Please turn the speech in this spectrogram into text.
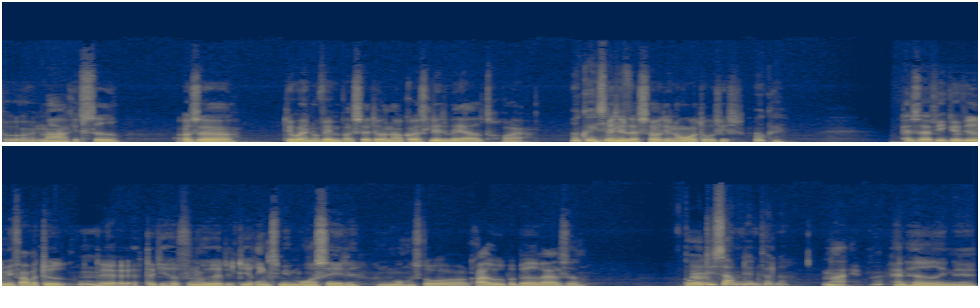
på en mark et sted. Og så, det var i november, så det var nok også lidt vejret, tror jeg. Okay, så Men de... ellers så var det en overdosis. Okay. Altså, jeg fik jo at vide, at min far var død, Mm. mm. da, da de havde fundet ud af det. De ringte til min mor og sagde det. Min mor, hun stod og græd ude på badeværelset. Boede Øh. de sammen, dine forældre? Nej, Nej. han havde en, øh,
